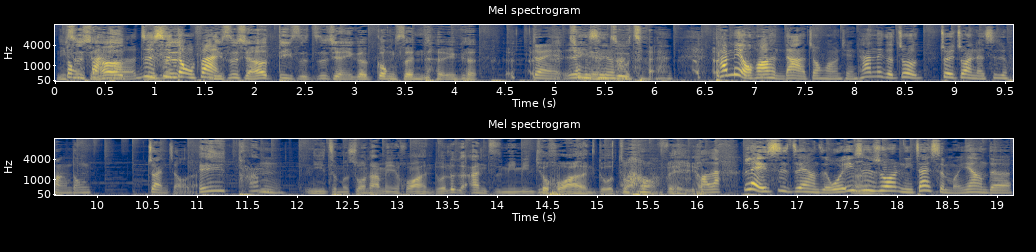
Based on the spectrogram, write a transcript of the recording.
你冻是想要饭，日式冻饭你，是想要 diss 之前一个共生的一个 对，青类似年住宅？他没有花很大的装潢钱，他那个做最赚的是房东赚走了。哎，他嗯，你怎么说他没花很多？那个案子明明就花了很多装潢费用。好了，类似这样子。我意思是说，你在什么样的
